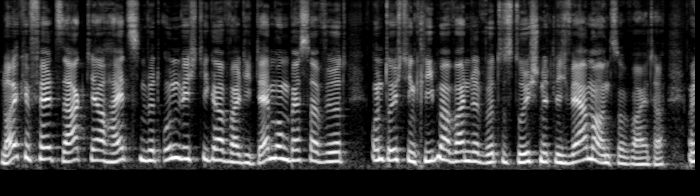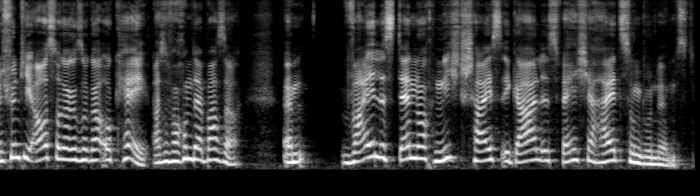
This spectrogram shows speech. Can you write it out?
Leukefeld sagt ja, Heizen wird unwichtiger, weil die Dämmung besser wird und durch den Klimawandel wird es durchschnittlich wärmer und so weiter. Und ich finde die Aussage sogar okay. Also warum der Buzzer? Ähm, weil es dennoch nicht scheißegal ist, welche Heizung du nimmst.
